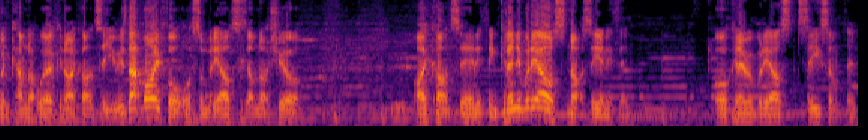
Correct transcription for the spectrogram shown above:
Twitcam not working. I can't see you. Is that my fault or somebody else's? I'm not sure. I can't see anything. Can anybody else not see anything? Or can everybody else see something?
